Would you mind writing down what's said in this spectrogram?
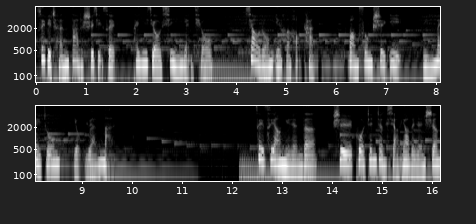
虽比陈大了十几岁，她依旧吸引眼球，笑容也很好看，放松适意，明媚中有圆满。最滋养女人的是过真正想要的人生，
